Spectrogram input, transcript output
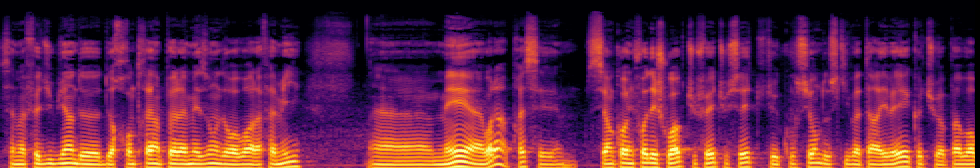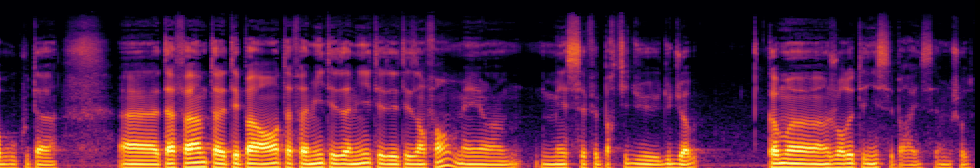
ça m'a fait du bien de, rentrer un peu à la maison et de revoir la famille. Euh, mais euh, voilà, après, c'est encore une fois des choix que tu fais. Tu sais, tu es conscient de ce qui va t'arriver, que tu vas pas avoir beaucoup ta, euh, ta femme, ta, tes parents, ta famille, tes amis, tes, tes enfants. Mais, mais ça fait partie du, du job. Comme un joueur de tennis, c'est pareil, c'est la même chose.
